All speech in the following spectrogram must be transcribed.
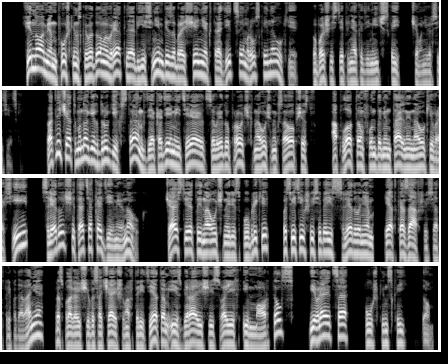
Феномен Пушкинского дома вряд ли объясним без обращения к традициям русской науки, в большей степени академической, чем университетской. В отличие от многих других стран, где академии теряются в ряду прочих научных сообществ, оплотом фундаментальной науки в России следует считать Академию наук. Частью этой научной республики посвятивший себя исследованиям и отказавшийся от преподавания, располагающий высочайшим авторитетом и избирающий своих «immortals», является Пушкинский дом.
